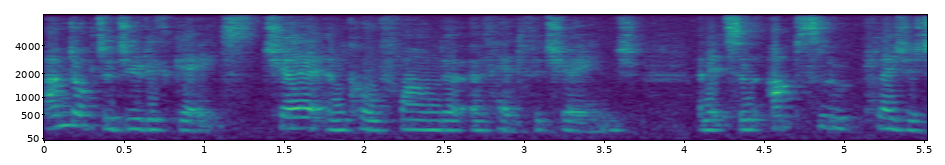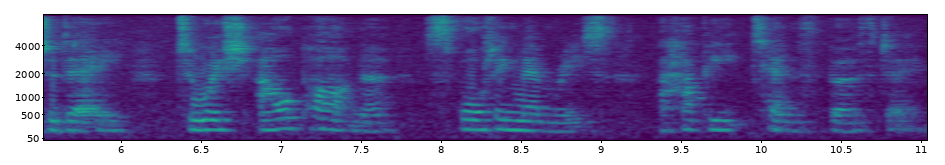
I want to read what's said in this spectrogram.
I'm Dr. Judith Gates, Chair and co-founder of Head for Change, and it's an absolute pleasure today to wish our partner, Sporting Memories, a happy 10th birthday.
